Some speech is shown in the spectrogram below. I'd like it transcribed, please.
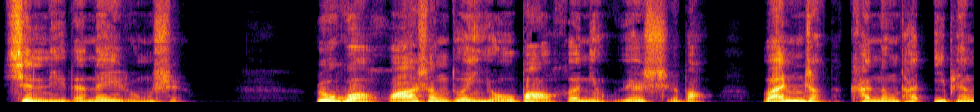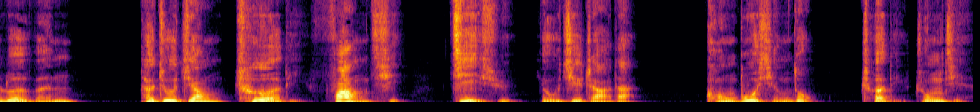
信里的内容是：如果《华盛顿邮报》和《纽约时报》完整的刊登他一篇论文，他就将彻底放弃。继续邮寄炸弹，恐怖行动彻底终结。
